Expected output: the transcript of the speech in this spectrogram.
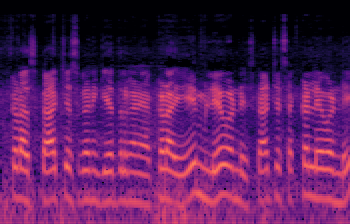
ఎక్కడ స్క్రాచెస్ కానీ గీతలు కానీ ఎక్కడ ఏం లేవండి స్క్రాచెస్ ఎక్కడ లేవండి.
